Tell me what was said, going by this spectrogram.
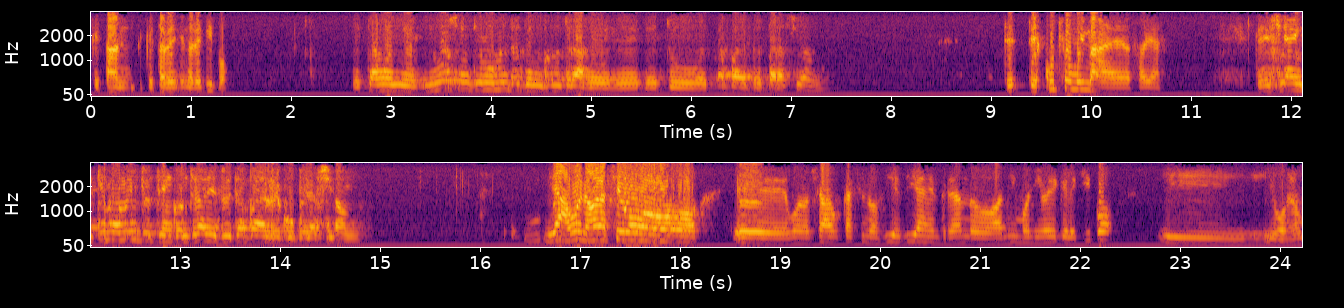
que están que está teniendo el equipo. Está muy bien. ¿Y vos en qué momento te encontrás de, de- de tu etapa de preparación? Te, te escucho muy mal, eh, Fabián. Te decía, ¿en qué momento te encontrás de tu etapa de recuperación? Ya, bueno, ahora llevo, eh, bueno, ya casi unos 10 días entrenando al mismo nivel que el equipo y, y bueno,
